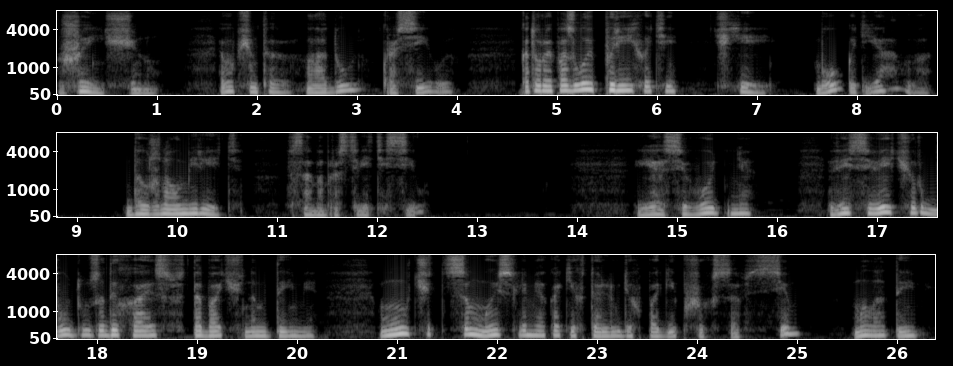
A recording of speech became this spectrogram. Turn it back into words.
женщину, в общем-то, молодую, красивую, которая по злой прихоти чьей, бога, дьявола, должна умереть в самом расцвете сил. Я сегодня весь вечер буду, задыхаясь в табачном дыме, мучиться мыслями о каких-то людях, погибших совсем молодыми.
